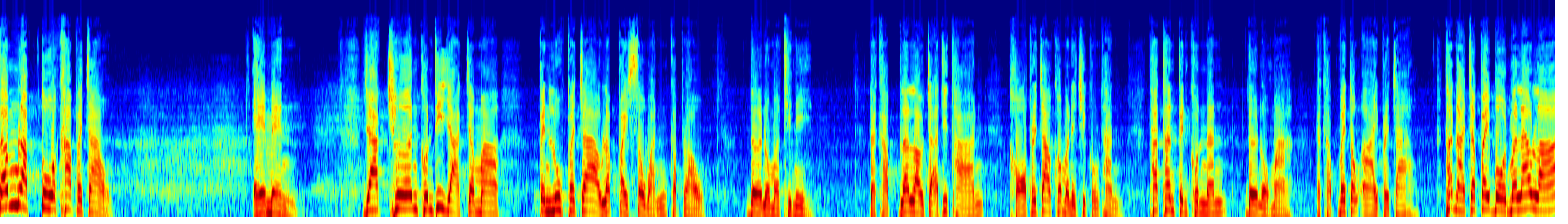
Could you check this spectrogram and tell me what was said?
สำหรับตัวข้าพเจ้าเอเมน อยากเชิญคนที่อยากจะมาเป็นลูกพระเจ้าและไปสวรรค์กับเรา เดินออกมาที่นี่นะครับ แล้วเราจะอธิษฐานขอพระเจ้าเข้ามาในชีวิตของท่าน ถ้าท่านเป็นคนนั้นเดินออกมานะครับ ไม่ต้องอายพระเจ้าท่านอาจจะไปโบสถ์มาแล้วหลา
